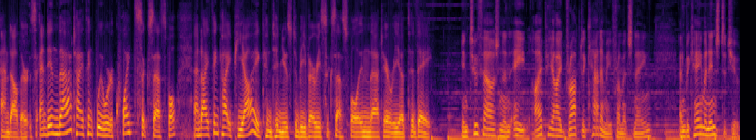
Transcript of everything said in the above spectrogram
and others. And in that, I think we were quite successful, and I think IPI continues to be very successful in that area today. In 2008, IPI dropped Academy from its name and became an institute,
